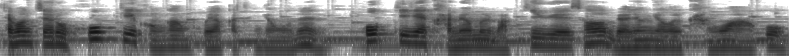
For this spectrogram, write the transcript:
세 번째로 호흡기 건강 보약 같은 경우는 호흡기계 감염을 막기 위해서 면역력을 강화하고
